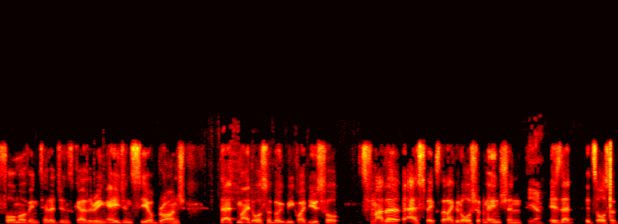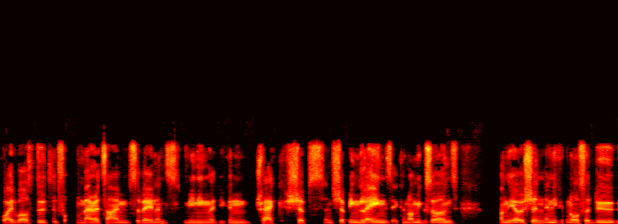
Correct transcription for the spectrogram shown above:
form of intelligence gathering agency or branch, that might also be quite useful. Some other aspects that I could also mention yeah. is that it's also quite well suited for maritime surveillance, meaning that you can track ships and shipping lanes, economic zones on the ocean, and you can also do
